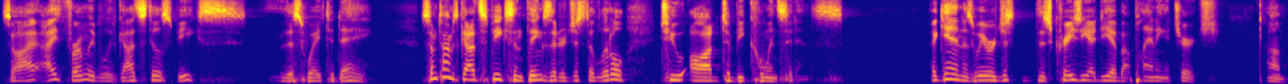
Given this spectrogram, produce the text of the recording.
So I, I firmly believe God still speaks this way today. Sometimes God speaks in things that are just a little too odd to be coincidence. Again, as we were just this crazy idea about planning a church, um,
